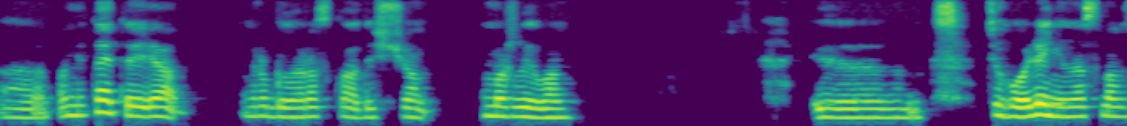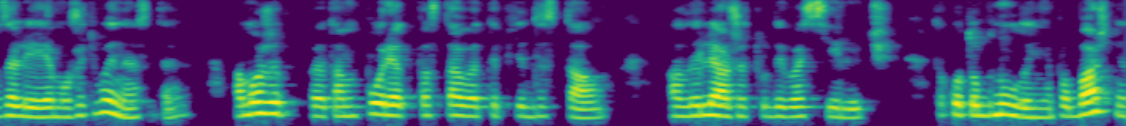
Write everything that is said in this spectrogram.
Е, Пам'ятаєте, я робила розклади, що, можливо, е, цього Леніна з мавзолея можуть винести, а може там поряд поставити п'єдестал, але ляже туди Васильович. Так от обнулення по башні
